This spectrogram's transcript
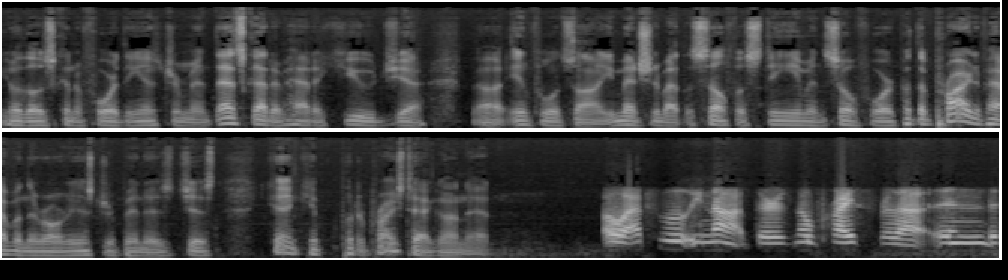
you know, those can afford the instrument. That's got to have had a huge uh, uh, influence on. it. You mentioned about the self-esteem and so forth, but the pride of having their own instrument is just you can't, can't put a price tag on that. Oh, absolutely not. There's no price for that, and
